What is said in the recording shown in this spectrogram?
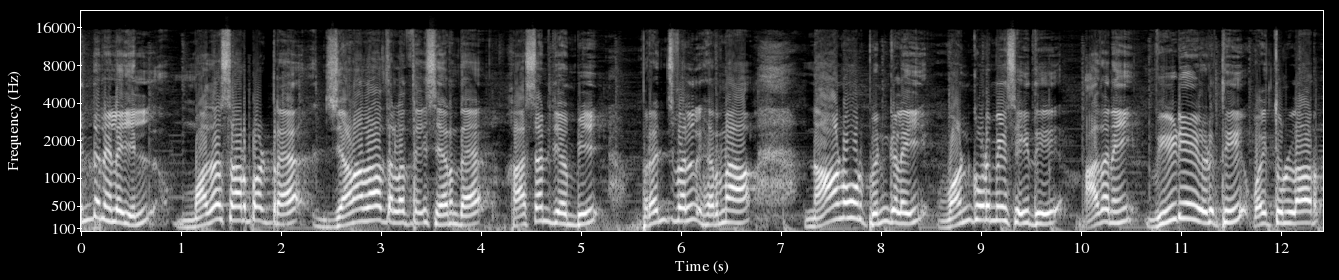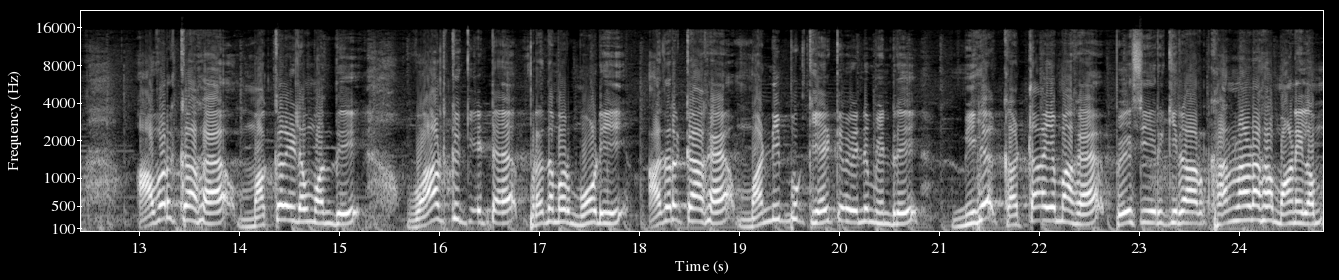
இந்த நிலையில் மதசார்பற்ற ஜனதா தளத்தை சேர்ந்த ஹசன் எம்பி பிரெஞ்ச்வல் ஹெர்னா நானூறு பெண்களை வன்கொடுமை செய்து அதனை வீடியோ எடுத்து வைத்துள்ளார். அவருக்காக மக்களிடம் வந்து வாக்கு கேட்ட பிரதமர் மோடி அதற்காக மன்னிப்பு கேட்க வேண்டும் என்று மிக கட்டாயமாக பேசியிருக்கிறார் கர்நாடக மாநிலம்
